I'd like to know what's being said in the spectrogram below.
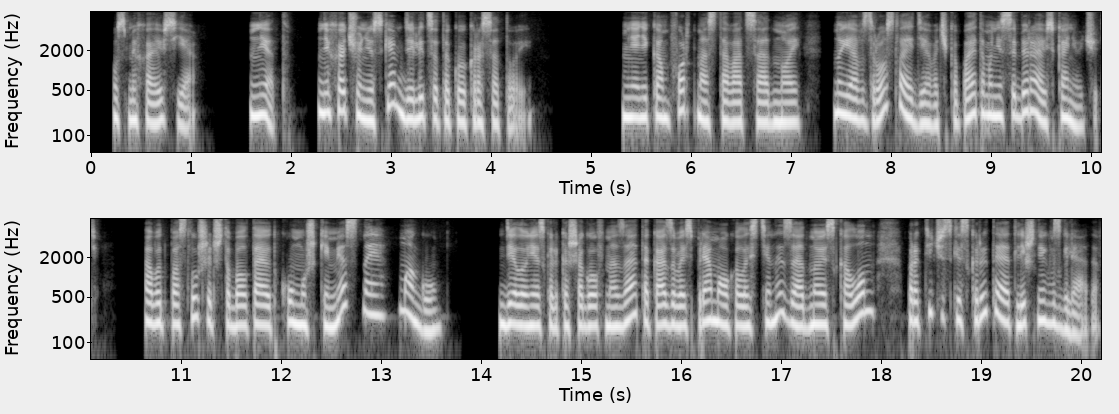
— усмехаюсь я. «Нет, не хочу ни с кем делиться такой красотой. Мне некомфортно оставаться одной, но я взрослая девочка, поэтому не собираюсь конючить. А вот послушать, что болтают кумушки местные, могу. Делаю несколько шагов назад, оказываясь прямо около стены за одной из колонн, практически скрытой от лишних взглядов.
